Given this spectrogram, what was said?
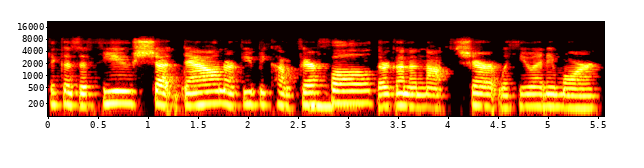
because if you shut down or if you become mm-hmm. fearful they're going to not share it with you anymore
